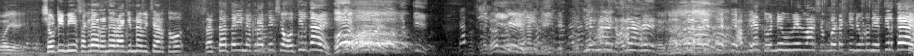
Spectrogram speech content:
ग्वाही आहे. शेवटी मी सगळ्या रणरागींना विचारतो श्रद्धाताई नगराध्यक्ष होतील काय? आपले दोन्ही उमेदवार शंभर टक्के निवडून येतील काय?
